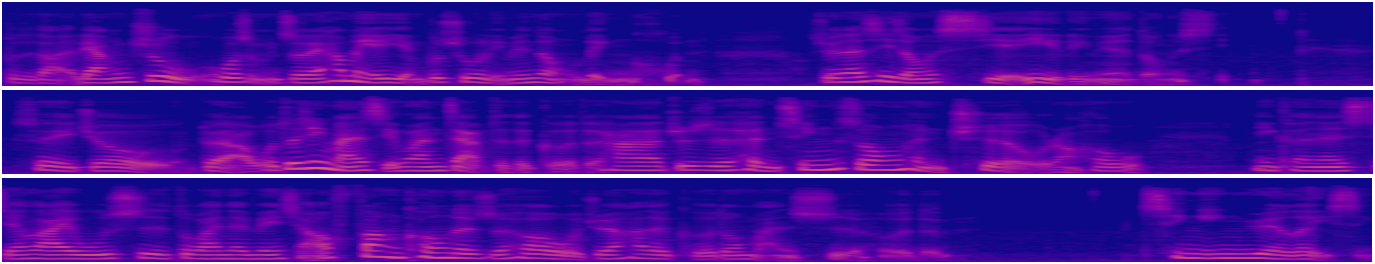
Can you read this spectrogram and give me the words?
不知道《梁祝》或什么之类，他们也演不出里面那种灵魂。我觉得那是一种写意里面的东西，所以就对啊，我最近蛮喜欢 Zap 的歌的，他就是很轻松、很 chill，然后你可能闲来无事坐在那边想要放空的时候，我觉得他的歌都蛮适合的，轻音乐类型。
